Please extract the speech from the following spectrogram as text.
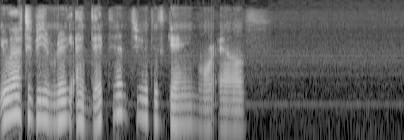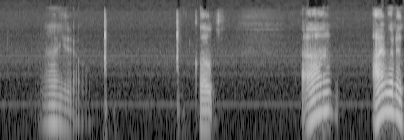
You have to be really addicted to this game or else uh, you know close. Uh I'm gonna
